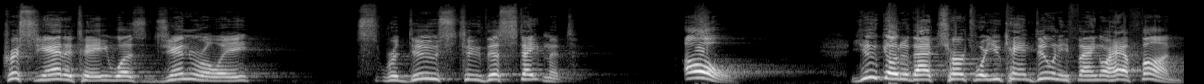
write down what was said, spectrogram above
Christianity was generally reduced to this statement. Oh, you go to that church where you can't do anything or have fun.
